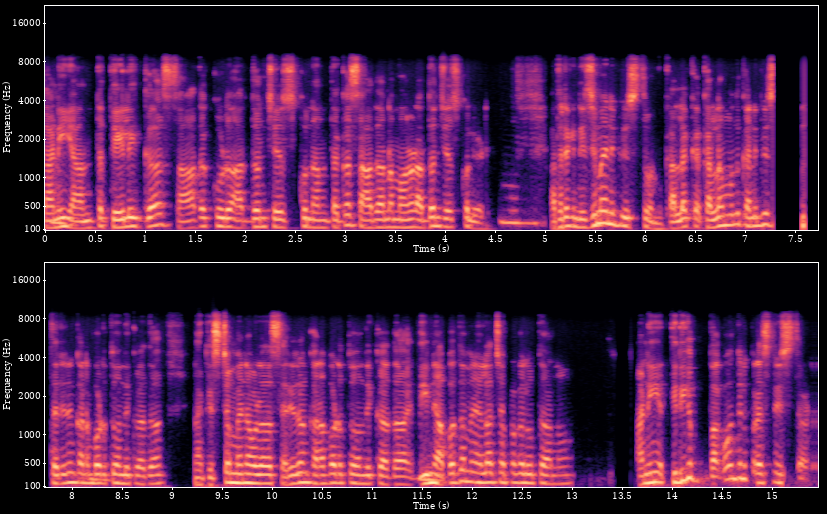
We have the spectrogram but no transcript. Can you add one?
కానీ అంత తేలిగ్గా సాధకుడు అర్థం చేసుకున్నంతగా సాధారణ మానవుడు అర్థం చేసుకోలేడు. అతనికి నిజమే అనిపిస్తుంది కళ్ళ కళ్ళ ముందు కనిపిస్తుంది. శరీరం కనబడుతోంది కదా. నాకు ఇష్టమైన వాళ్ళ శరీరం కనబడుతోంది కదా. దీన్ని అబద్ధం ఎలా చెప్పగలుగుతాను? అని తిరిగి భగవంతుని ప్రశ్నిస్తాడు.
